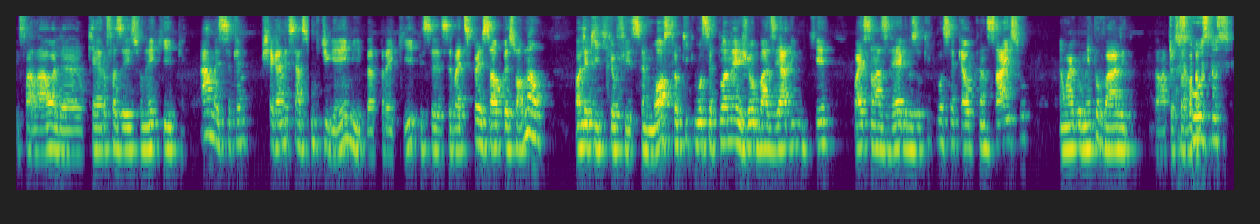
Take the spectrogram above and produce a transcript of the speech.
e falar, olha, eu quero fazer isso na equipe. Ah, mas você quer chegar nesse assunto de game para a equipe? Você, você, vai dispersar o pessoal? Não. Olha aqui o que, eu fiz. Você mostra o que, que você planejou, baseado em que quais são as regras, o que, que você quer alcançar, isso é um argumento válido. Então, a pessoa Os custos,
